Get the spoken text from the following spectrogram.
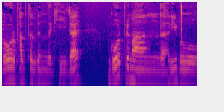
Gaur Bhakta Vrinda ki jai, Gaur Premananda Haribo.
